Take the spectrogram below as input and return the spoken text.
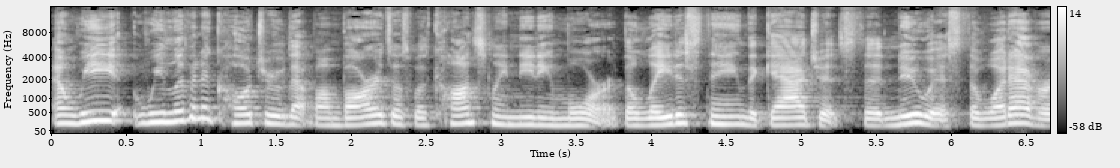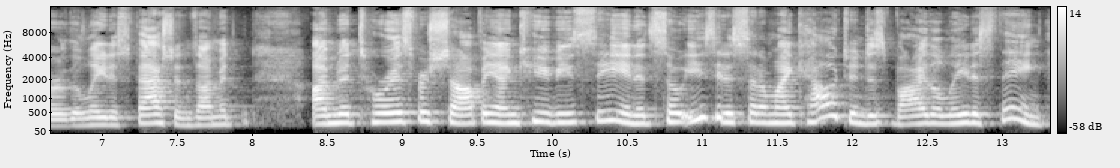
and we we live in a culture that bombards us with constantly needing more. The latest thing, the gadgets, the newest, the whatever, the latest fashions. I'm a, I'm notorious for shopping on QVC and it's so easy to sit on my couch and just buy the latest thing.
